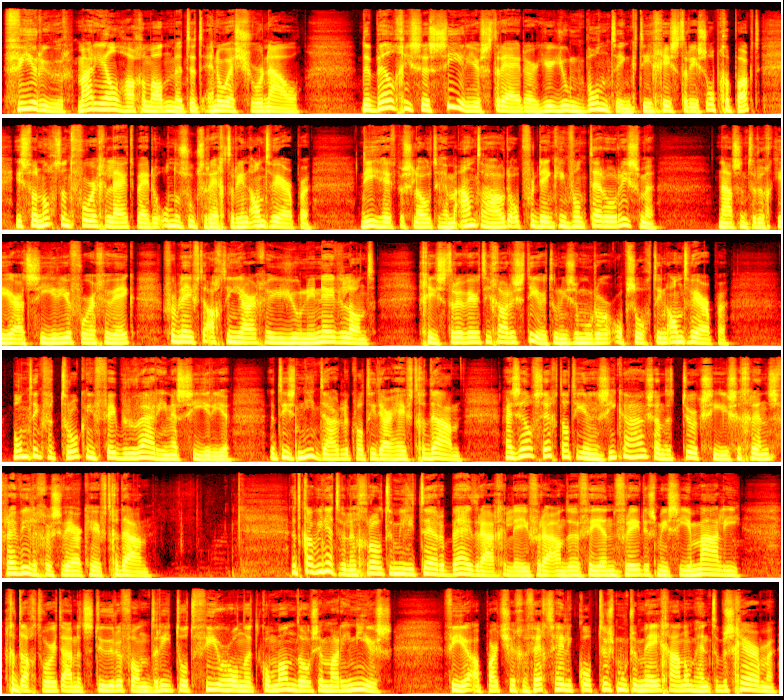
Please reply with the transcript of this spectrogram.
4 uur, Marielle Hageman met het NOS-journaal. De Belgische Syrië-strijder Jeroen Bontink, die gisteren is opgepakt... is vanochtend voorgeleid bij de onderzoeksrechter in Antwerpen. Die heeft besloten hem aan te houden op verdenking van terrorisme. Na zijn terugkeer uit Syrië vorige week verbleef de 18-jarige Jeroen in Nederland. Gisteren werd hij gearresteerd toen hij zijn moeder opzocht in Antwerpen. Bonting vertrok in februari naar Syrië. Het is niet duidelijk wat hij daar heeft gedaan. Hij zelf zegt dat hij in een ziekenhuis aan de Turk-Syrische grens vrijwilligerswerk heeft gedaan. Het kabinet wil een grote militaire bijdrage leveren aan de VN-vredesmissie in Mali. Gedacht wordt aan het sturen van 3 tot 400 commando's en mariniers. Vier Apache gevechtshelikopters moeten meegaan om hen te beschermen.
